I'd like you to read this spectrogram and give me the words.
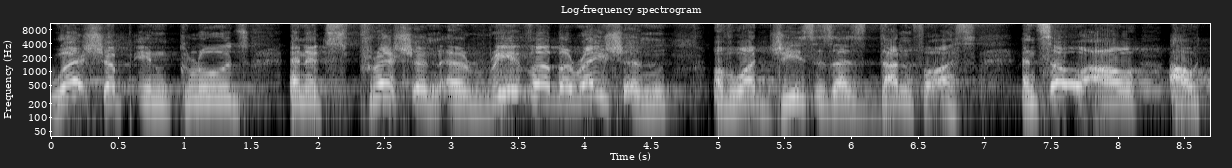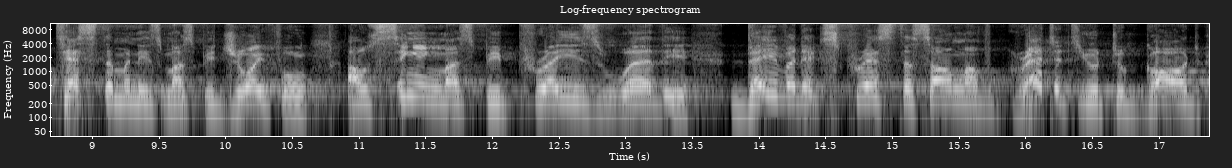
Worship includes an expression, a reverberation of what Jesus has done for us. And so our, our testimonies must be joyful, our singing must be praiseworthy. David expressed a song of gratitude to God,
